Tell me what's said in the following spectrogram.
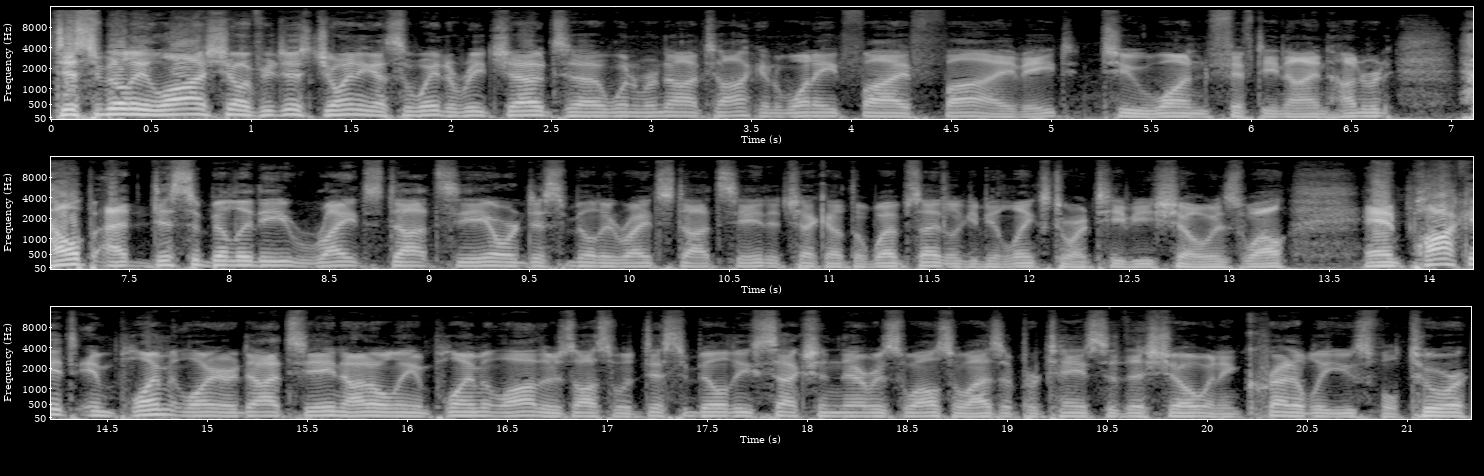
Disability Law Show. If you're just joining us, a way to reach out uh, when we're not talking, 1 821 5900. Help at disabilityrights.ca or disabilityrights.ca to check out the website. It'll give you links to our TV show as well. And pocketemploymentlawyer.ca, not only employment law, there's also a disability section there as well. So, as it pertains to this show, an incredibly useful tour,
